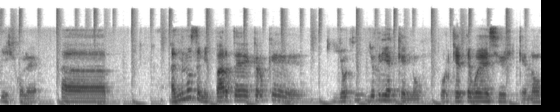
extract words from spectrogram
Híjole, ah, al menos de mi parte, creo que yo, yo diría que no. ¿Por qué te voy a decir que no?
